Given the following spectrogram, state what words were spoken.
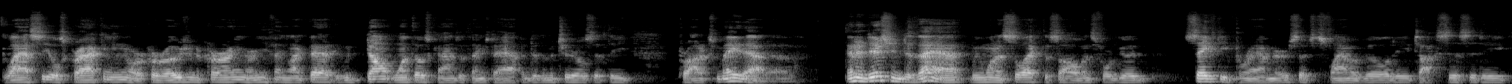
glass seals cracking or corrosion occurring or anything like that. We don't want those kinds of things to happen to the materials that the product's made out of. In addition to that, we want to select the solvents for good safety parameters such as flammability, toxicity,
